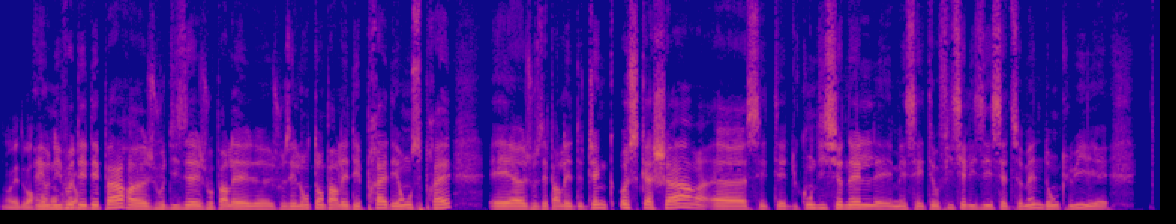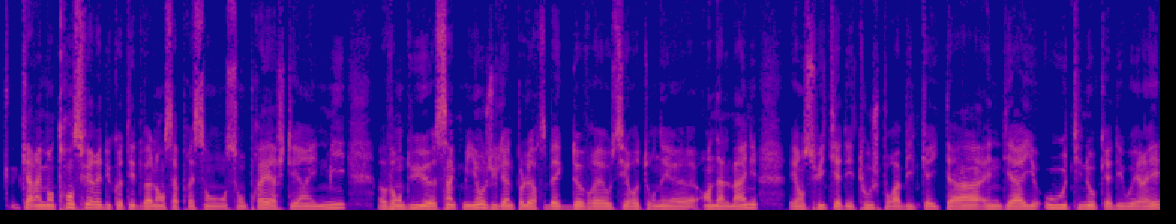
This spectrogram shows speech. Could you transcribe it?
Ouais, Edouard, Et au niveau des départs, euh, je vous disais, je vous parlais, euh, je vous ai longtemps parlé des prêts, des 11 prêts, et euh, je vous ai parlé de Cenk Oskachar. euh, C'était du conditionnel, mais ça a été officialisé cette semaine. Donc lui est carrément transféré du côté de Valence après son, prêt, acheté un et demi, vendu euh, 5 millions. Julian Pollersbeck devrait aussi retourner euh, en Allemagne. Et ensuite, il y a des touches pour Habib Keita, Ndiaye ou Tino Kadewere.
